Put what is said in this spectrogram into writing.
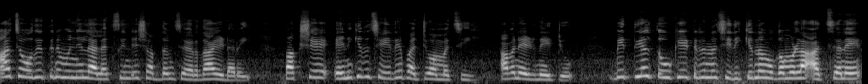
ആ ചോദ്യത്തിന് മുന്നിൽ അലക്സിന്റെ ശബ്ദം ചെറുതായി ഇടറി. പക്ഷേ എനിക്കിത് ചെയ്തേ പറ്റൂ അമ്മച്ചി. അവൻ എഴുന്നേറ്റു. ഭിത്തിയിൽ തൂക്കിയിട്ടിരുന്ന ചിരിക്കുന്ന മുഖമുള്ള അച്ഛനെ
